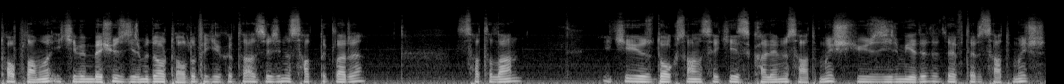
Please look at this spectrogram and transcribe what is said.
toplamı 2524 oldu. Peki kırtasiyecinin sattıkları satılan 298 kalemi satmış. 127 de defteri satmış.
